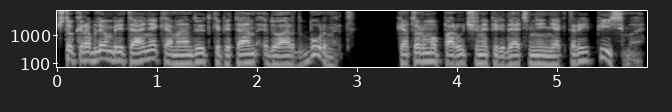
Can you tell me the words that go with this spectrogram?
что кораблем Британия командует капитан Эдуард Бурнет, которому поручено передать мне некоторые письма.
